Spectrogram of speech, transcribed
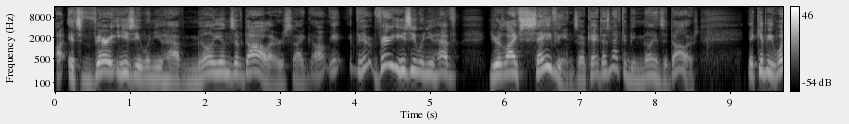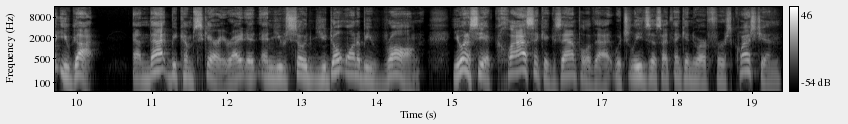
uh, it's very easy when you have millions of dollars. Like oh, it- very easy when you have your life savings. Okay, it doesn't have to be millions of dollars. It could be what you got, and that becomes scary, right? It, and you so you don't want to be wrong. You want to see a classic example of that, which leads us, I think, into our first question.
